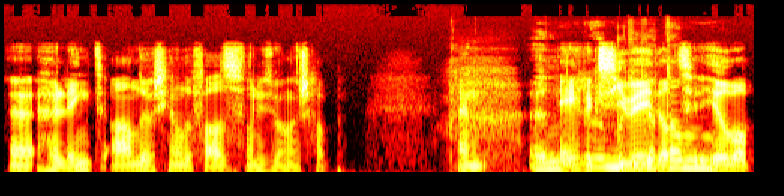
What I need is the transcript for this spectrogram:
uh, gelinkt aan de verschillende fases van je zwangerschap. En, en eigenlijk zien wij dat dan... heel wat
